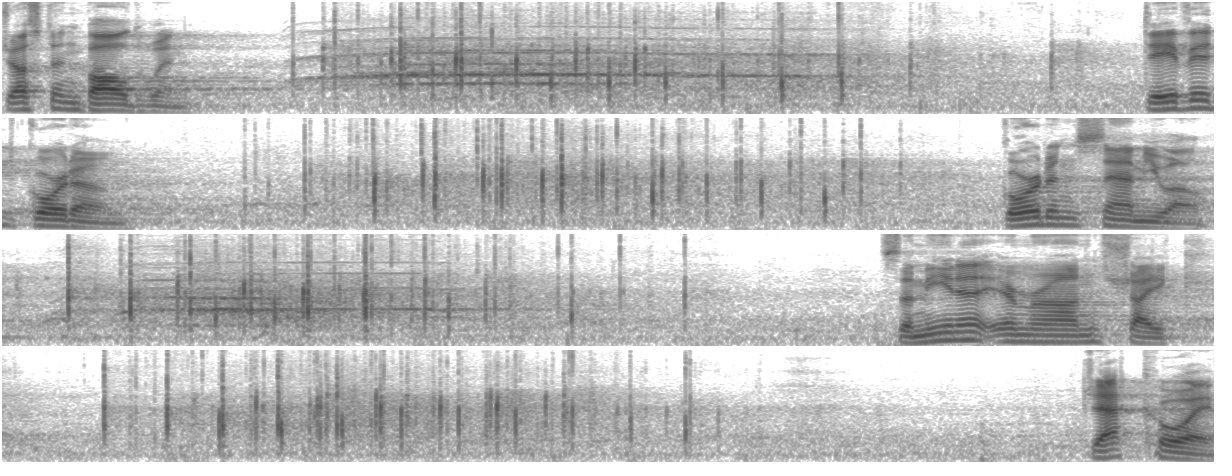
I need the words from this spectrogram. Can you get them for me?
Justin Baldwin. David Gordon. Gordon Samuel. Samina Imran Shaikh. Jack Coy.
